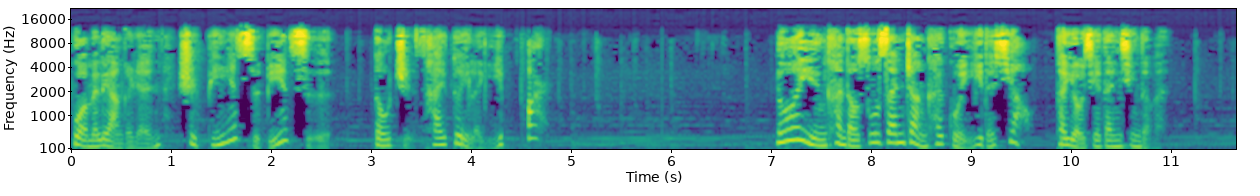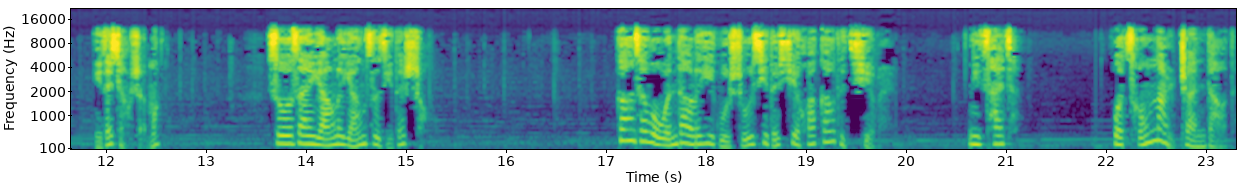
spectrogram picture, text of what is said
我们两个人是彼此彼此都只猜对了一半。罗隐看到苏三绽开诡异的笑，他有些担心的问：“你在想什么？”苏三扬了扬自己的手：“刚才我闻到了一股熟悉的雪花膏的气味，你猜猜，我从哪儿沾到的？”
